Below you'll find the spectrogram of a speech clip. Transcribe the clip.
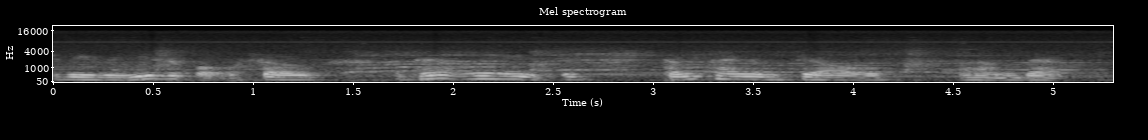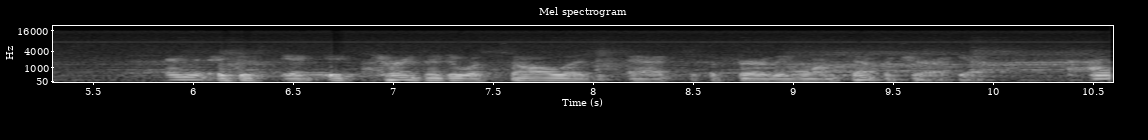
to be reusable. So apparently it's some kind of gel um, that and It just it, it turns into a solid at a fairly warm temperature, I guess. I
